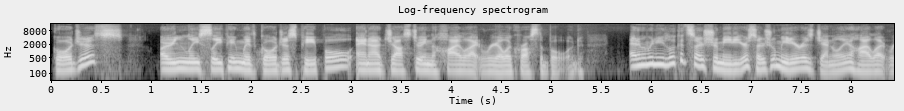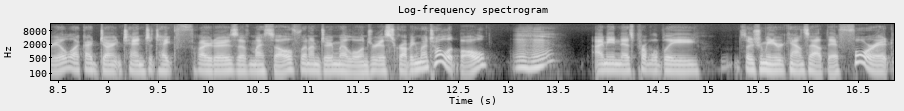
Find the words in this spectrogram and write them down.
gorgeous, only sleeping with gorgeous people, and are just doing the highlight reel across the board. And when you look at social media, social media is generally a highlight reel. Like I don't tend to take photos of myself when I'm doing my laundry or scrubbing my toilet bowl. Mm-hmm. I mean, there's probably social media accounts out there for it,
